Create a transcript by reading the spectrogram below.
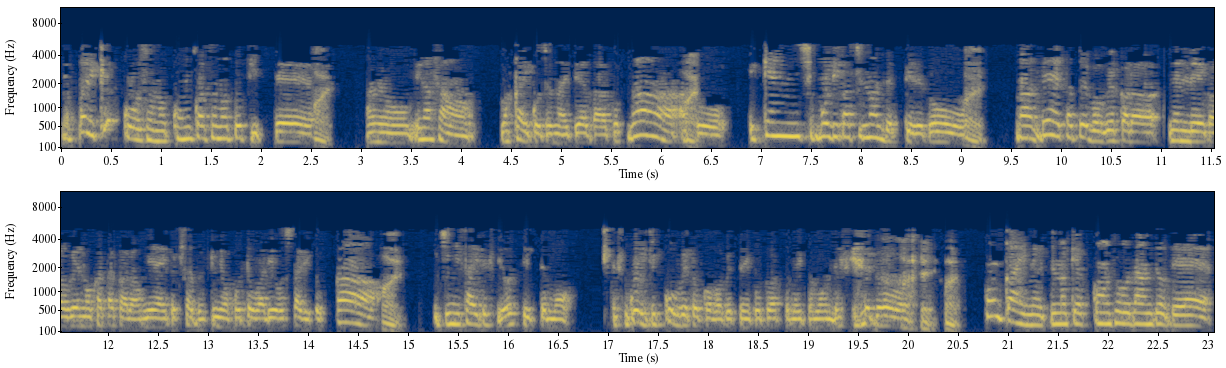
やっぱり結構その婚活の時って、はい。あの、皆さん若い子じゃないと嫌だとか、いあと、意見絞りがちなんですけれど、はい。まあで、例えば上から、年齢が上の方からお見合いが来た時にお断りをしたりとか、はい。1、2歳ですよって言っても、すごい10個上とかは別に断ってもいいと思うんですけれど、はい。はい。今回ね、うちの結婚相談所で、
